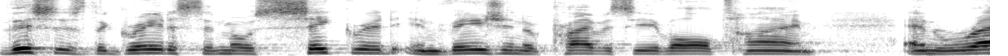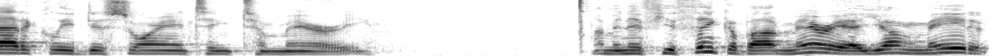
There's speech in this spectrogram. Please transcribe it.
This is the greatest and most sacred invasion of privacy of all time and radically disorienting to Mary. I mean, if you think about Mary, a young maiden,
